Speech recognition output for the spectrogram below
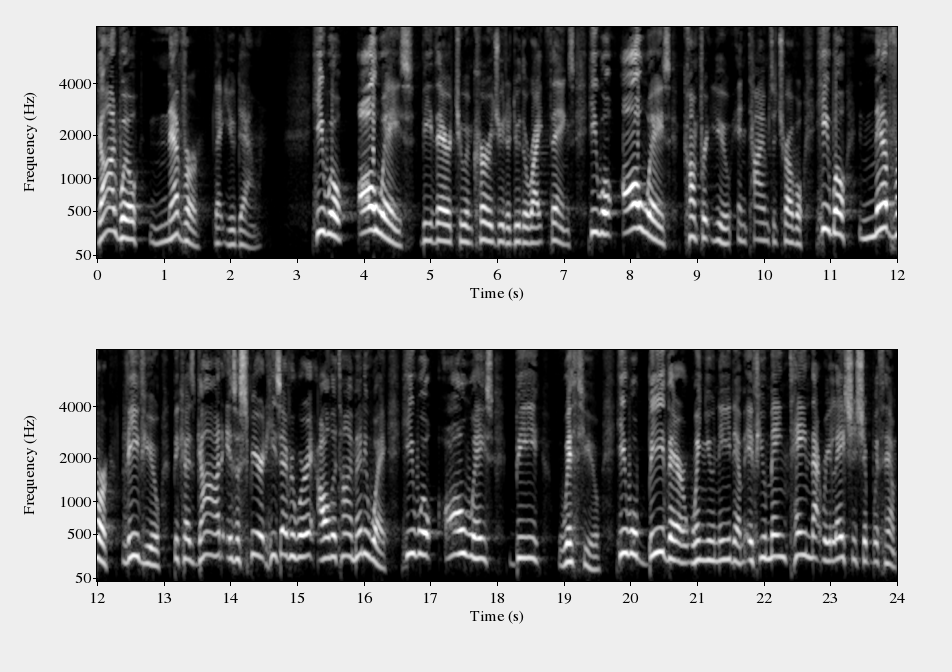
God will never let you down. He will always be there to encourage you to do the right things. He will always comfort you in times of trouble. He will never leave you because God is a spirit. He's everywhere all the time anyway. He will always be with you. He will be there when you need him if you maintain that relationship with him.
